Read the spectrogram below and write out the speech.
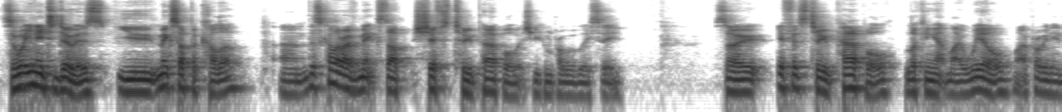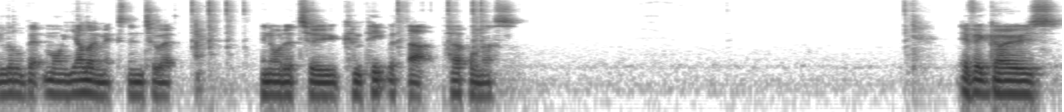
So what you need to do is you mix up a color. Um, this color I've mixed up shifts to purple, which you can probably see. So if it's too purple, looking at my wheel, I probably need a little bit more yellow mixed into it in order to compete with that purpleness. If it goes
